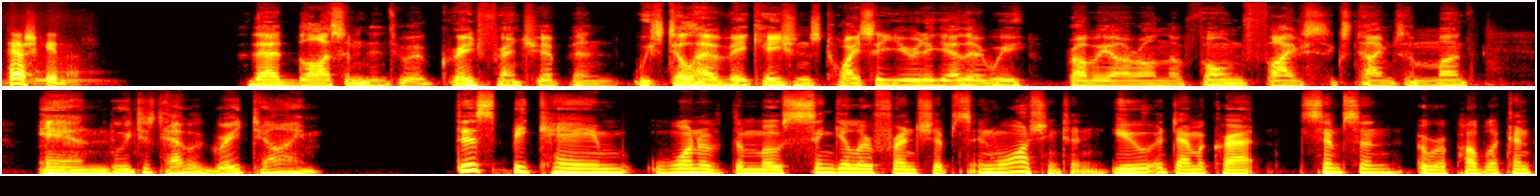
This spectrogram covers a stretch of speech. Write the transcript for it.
peskiness. That blossomed into a great friendship, and we still have vacations twice a year together. We probably are on the phone five, six times a month, and we just have a great time. This became one of the most singular friendships in Washington. You, a Democrat, Simpson, a Republican,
